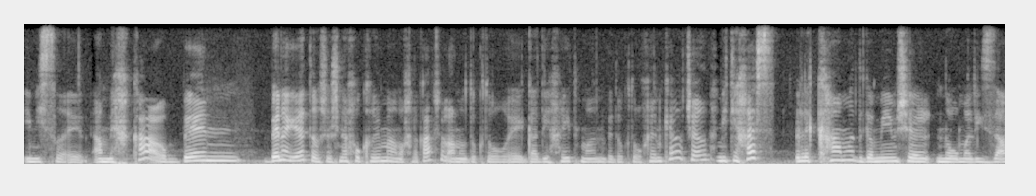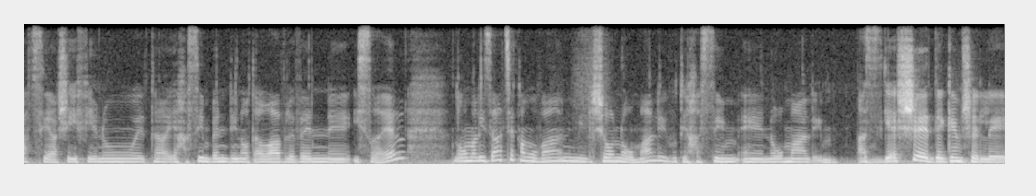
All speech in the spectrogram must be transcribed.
עם ישראל. המחקר בין... בין היתר של שני חוקרים מהמחלקה שלנו, דוקטור אה, גדי חיטמן ודוקטור חן קרצ'ר, מתייחס לכמה דגמים של נורמליזציה שאפיינו את היחסים בין מדינות ערב לבין אה, ישראל. נורמליזציה כמובן מלשון נורמליות, יחסים אה, נורמליים. אז יש אה, דגם של אה,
